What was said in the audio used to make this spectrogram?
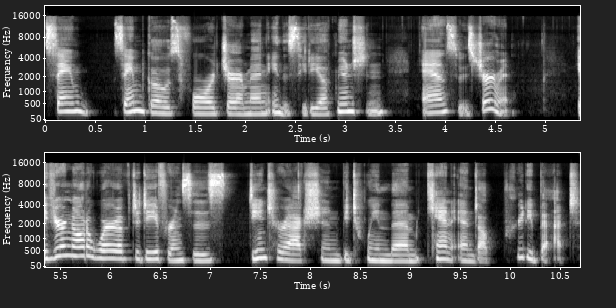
Same, same goes for German in the city of München and Swiss German. If you're not aware of the differences, the interaction between them can end up pretty bad.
